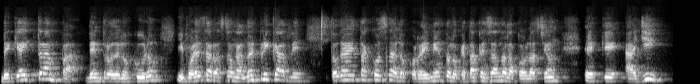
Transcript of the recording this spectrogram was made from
de que hay trampa dentro del oscuro y por esa razón, al no explicarle todas estas cosas de los corregimientos, lo que está pensando la población es que allí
